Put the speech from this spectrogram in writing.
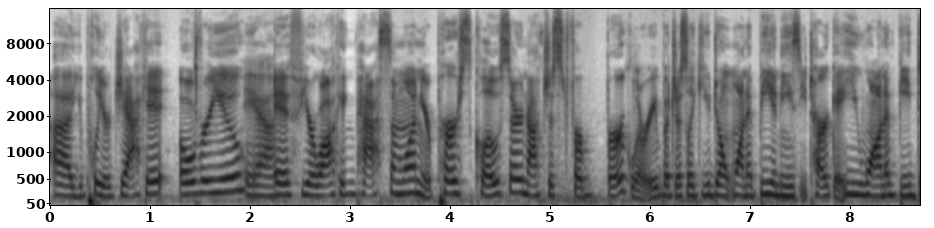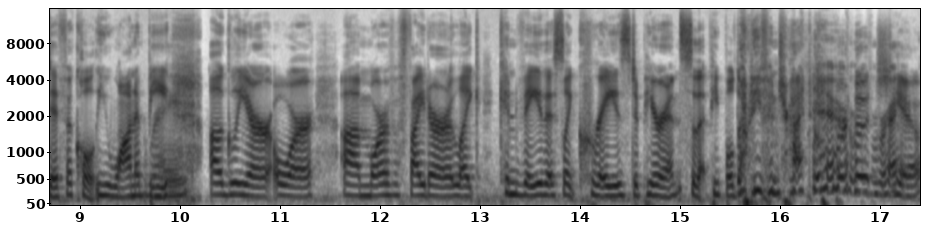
Uh, you pull your jacket over you. Yeah. If you're walking past someone, your purse closer, not just for burglary, but just like you don't want to be an easy target. You want to be difficult. You want to be Right. uglier or um, more of a fighter, like convey this like crazed appearance so that people don't even try to approach Right. you.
